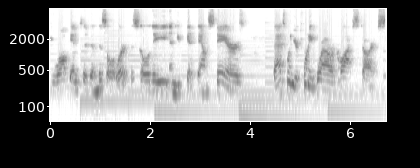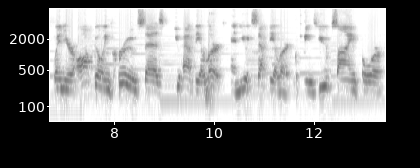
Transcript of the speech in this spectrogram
you walk into the missile alert facility and you get downstairs, that's when your 24 hour clock starts. When your off-going crew says you have the alert and you accept the alert, which means you've signed for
